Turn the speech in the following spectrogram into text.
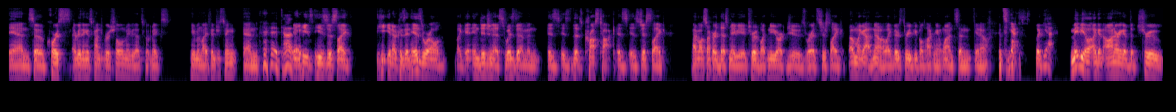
and so of course everything is controversial. Maybe that's what makes human life interesting, and it does. You know, he's he's just like he you know because in his world like indigenous wisdom and is is this crosstalk is is just like I've also heard this maybe true of like New York Jews, where it's just like, oh my God, no, like there's three people talking at once, and you know, it's yes, like yeah, maybe like an honoring of the true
